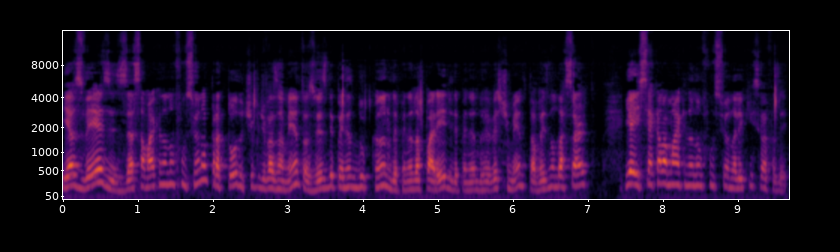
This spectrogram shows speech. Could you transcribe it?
E às vezes essa máquina não funciona para todo tipo de vazamento, às vezes dependendo do cano, dependendo da parede, dependendo do revestimento, talvez não dá certo. E aí, se aquela máquina não funciona ali, o que você vai fazer?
